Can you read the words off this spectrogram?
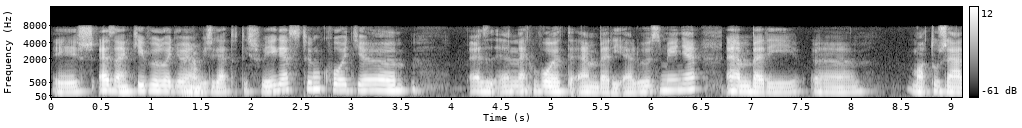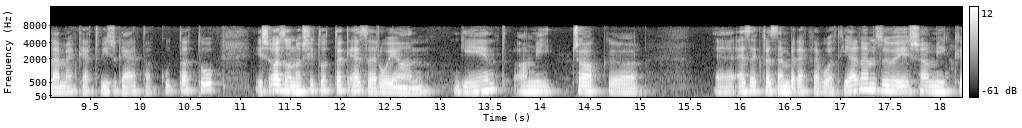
És ezen kívül egy olyan mhm. vizsgálatot is végeztünk, hogy ez, ennek volt emberi előzménye, emberi matuzsálemeket vizsgáltak kutatók, és azonosítottak ezer olyan gént, ami csak ezekre az emberekre volt jellemző, és amik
